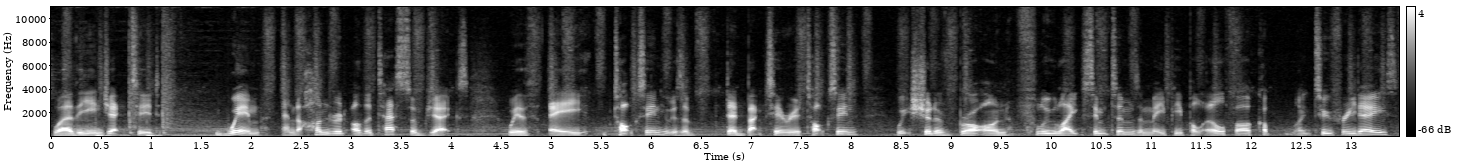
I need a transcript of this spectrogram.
where they injected Wim and 100 other test subjects with a toxin. It was a dead bacteria toxin, which should have brought on flu-like symptoms and made people ill for a couple, like two, three days.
